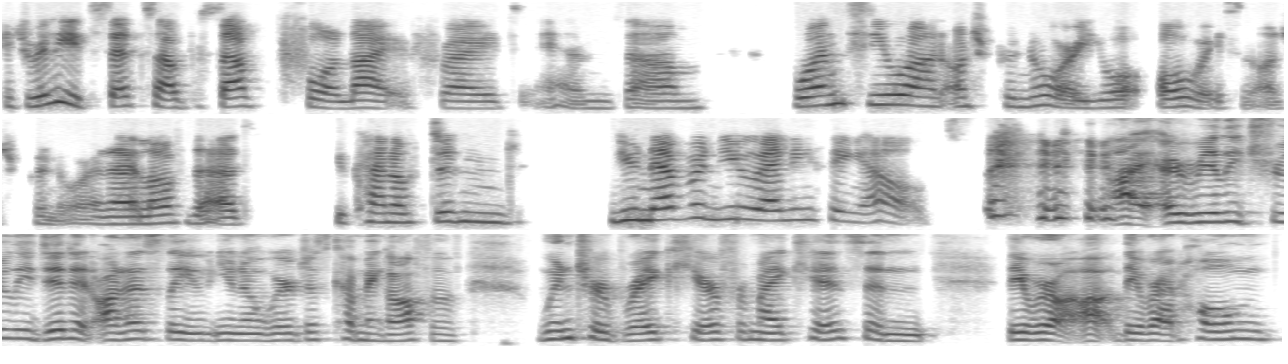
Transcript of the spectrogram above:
it really sets us up for life, right? And um, once you are an entrepreneur, you are always an entrepreneur, and I love that you kind of didn't you never knew anything else. I, I really truly didn't. Honestly, you know, we're just coming off of winter break here for my kids, and they were uh, they were at home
